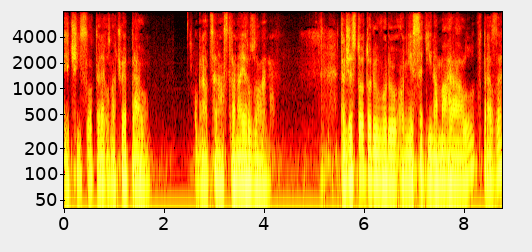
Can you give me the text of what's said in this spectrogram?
je číslo, které označuje Prahu. Obrácená strana Jeruzaléma. Takže z tohoto důvodu oni sedí na Mahrálu v Praze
